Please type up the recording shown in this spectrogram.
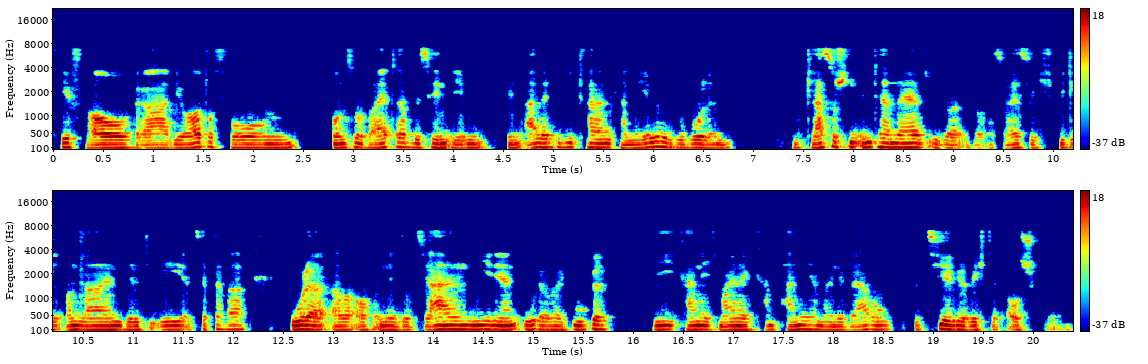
TV, Radio, Autophon und so weiter, bis hin eben in alle digitalen Kanäle, sowohl im im klassischen Internet, über, über was weiß ich, Spiegel Online, Bild.de etc. Oder aber auch in den sozialen Medien oder bei Google. Wie kann ich meine Kampagne, meine Werbung zielgerichtet ausspielen?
